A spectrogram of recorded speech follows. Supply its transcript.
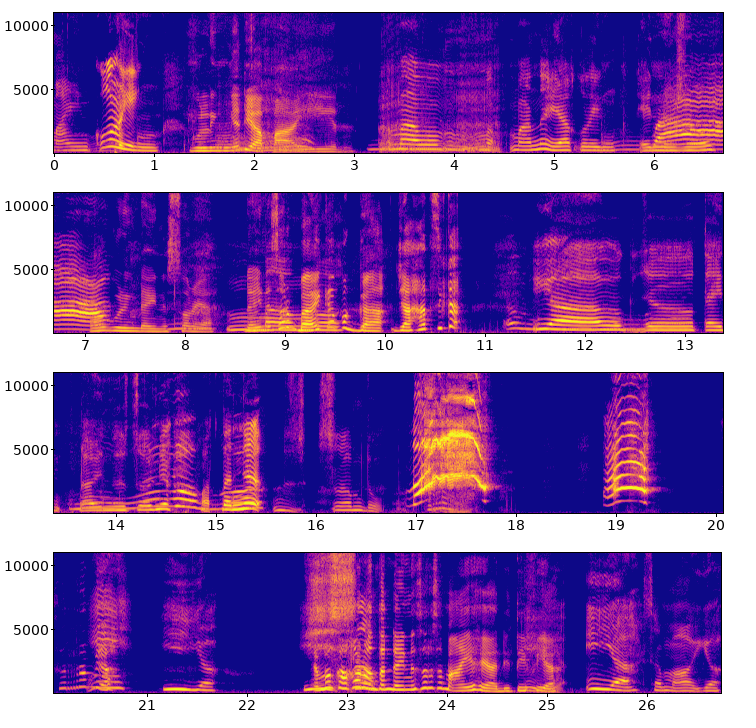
Main kuling. Gulingnya diapain? Ma- mana ya kuling dinosaur? Oh, guling dinosaur ya. Dinosaur baik apa gak jahat sih, Kak? Iya, dinosaurnya matanya serem tuh. Serem ya. Iya. Emang Ih, kakak nonton dinosaur sama ayah ya di TV ya? Iya, sama ayah.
